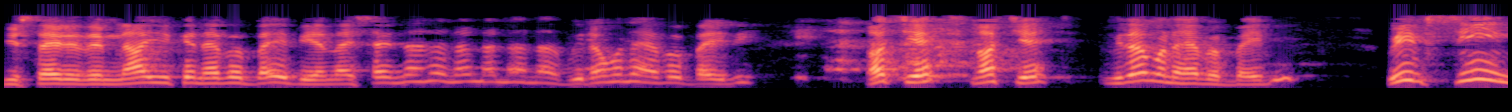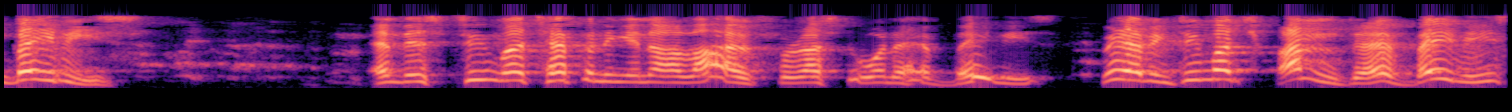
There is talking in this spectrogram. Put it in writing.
you say to them, now you can have a baby. And they say, no, no, no, no, no, no. We don't want to have a baby. Not yet. Not yet. We don't want to have a baby. We've seen babies. And there's too much happening in our lives for us to want to have babies. We're having too much fun to have babies.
